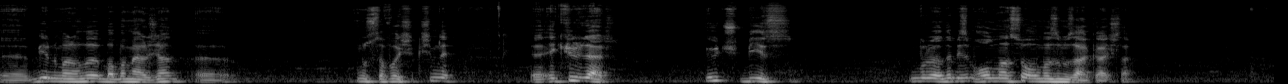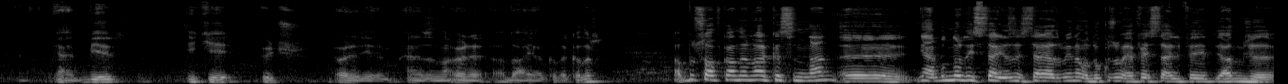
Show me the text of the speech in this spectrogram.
Ee, 1 numaralı Baba Mercan e, Mustafa Işık. Şimdi e, ekürler 3-1 burada bizim olmazsa olmazımız arkadaşlar. Yani 1, 2, 3 öyle diyelim. En azından öyle daha iyi akılda kalır. Bu safkanların arkasından e, yani bunları da ister yazın ister yazmayın ama 9 numara Efes'te Ali Ferit Yardımcı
